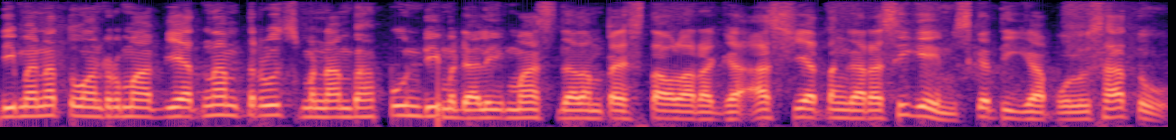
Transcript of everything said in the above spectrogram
di mana tuan rumah Vietnam terus menambah pundi medali emas dalam pesta olahraga Asia Tenggara SEA Games ke-31.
